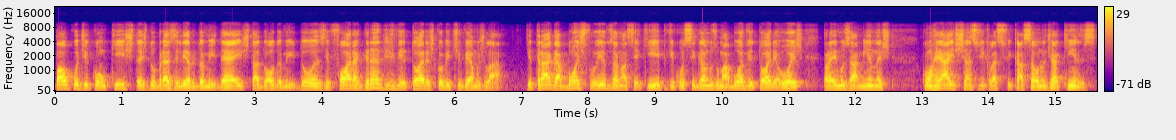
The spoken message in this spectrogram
palco de conquistas do Brasileiro 2010, Estadual 2012, fora grandes vitórias que obtivemos lá que traga bons fluidos à nossa equipe, que consigamos uma boa vitória hoje para irmos a Minas com reais chances de classificação no dia 15.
